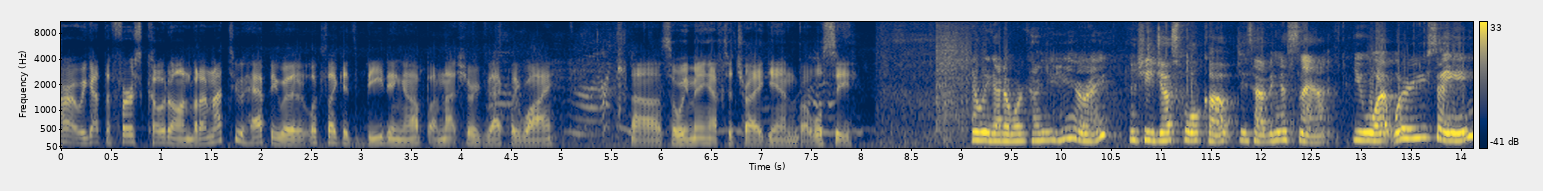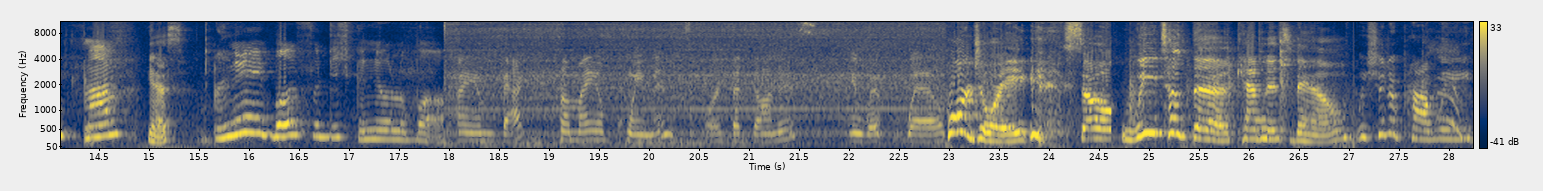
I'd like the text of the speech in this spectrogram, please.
All right, we got the first coat on, but I'm not too happy with it. It looks like it's beading up. I'm not sure exactly why. Uh, so we may have to try again, but we'll see. And we got to work on your hair, right? And she just woke up. She's having a snack. You what were you saying? Mom? Yes? I need a bowl for this granola bar. I am back from my appointment, orthodontist. It went well. Poor Jory. so we took the cabinets down. We should have probably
